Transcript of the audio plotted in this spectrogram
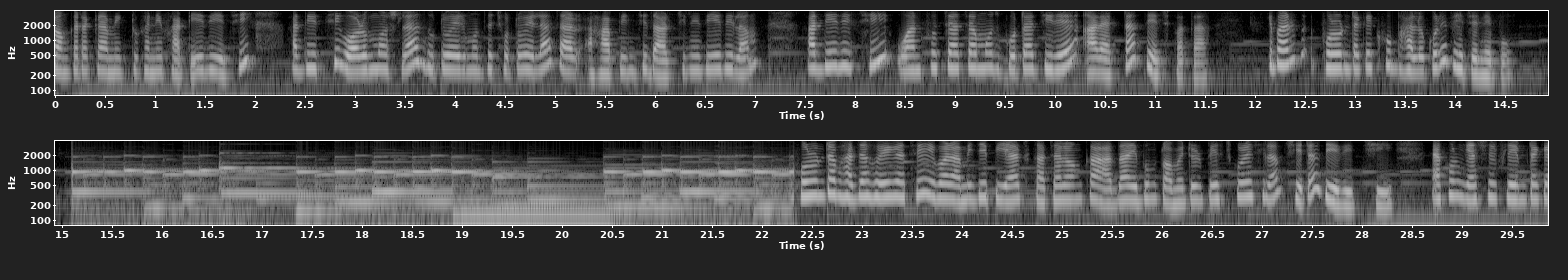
লঙ্কাটাকে আমি একটুখানি ফাটিয়ে দিয়েছি আর দিচ্ছি গরম মশলা। দুটো এর মধ্যে ছোট এলাচ আর হাফ ইঞ্চি দারচিনি দিয়ে দিলাম। আর দিয়ে দিচ্ছি ওয়ান ফোর চা চামচ গোটা জিরে আর একটা তেজপাতা। এবার ফোড়নটাকে খুব ভালো করে ভেজে নেব। ফোড়নটা ভাজা হয়ে গেছে, এবার আমি যে পেঁয়াজ, কাঁচা লঙ্কা, আদা এবং টমেটোর পেস্ট করেছিলাম সেটা দিয়ে দিচ্ছি। এখন গ্যাসের ফ্লেমটাকে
